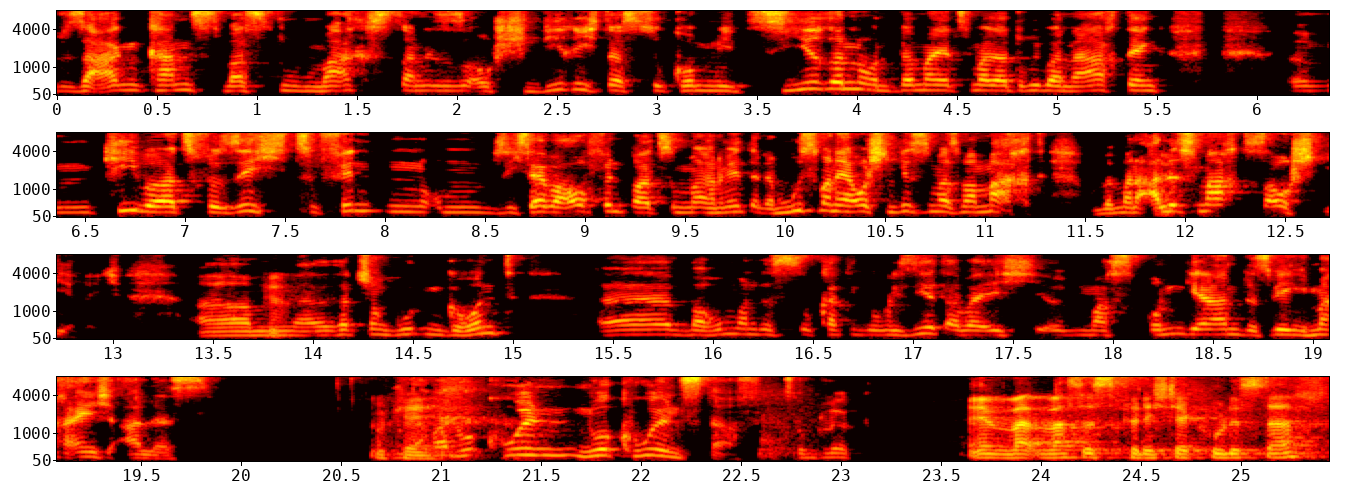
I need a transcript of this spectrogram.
sagen kannst, was du machst, dann ist es auch schwierig, das zu kommunizieren. Und wenn man jetzt mal darüber nachdenkt, ähm, Keywords für sich zu finden, um sich selber auffindbar zu machen, dann muss man ja auch schon wissen, was man macht. Und wenn man alles macht, ist auch schwierig. Ähm, ja. Das hat schon einen guten Grund, äh, warum man das so kategorisiert, aber ich mache es ungern, deswegen, ich mache eigentlich alles. Okay. Aber nur coolen, nur coolen Stuff, zum Glück. Äh, was ist für dich der coole Stuff?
